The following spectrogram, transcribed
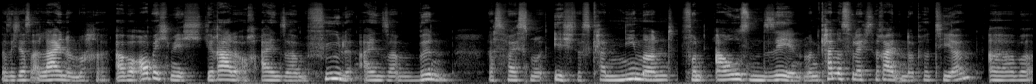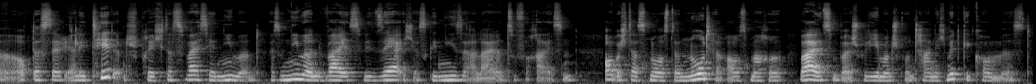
dass ich das alleine mache. Aber ob ich mich gerade auch einsam fühle, einsam bin, das weiß nur ich. Das kann niemand von außen sehen. Man kann das vielleicht rein interpretieren, aber ob das der Realität entspricht, das weiß ja niemand. Also niemand weiß, wie sehr ich es genieße, alleine zu verreisen. Ob ich das nur aus der Not heraus mache, weil zum Beispiel jemand spontan nicht mitgekommen ist.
